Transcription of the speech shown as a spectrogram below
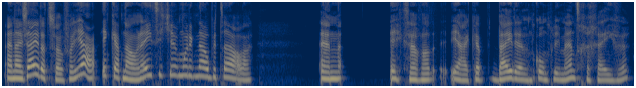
En hij zei dat zo van, ja, ik heb nou een etentje, moet ik nou betalen? En ik zei wat, ja, ik heb beide een compliment gegeven.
